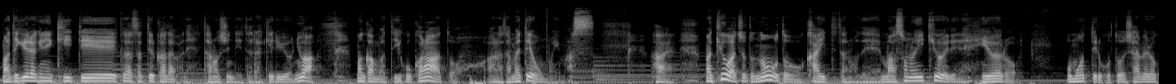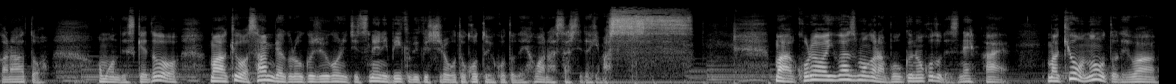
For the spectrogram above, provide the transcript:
まあ、できるだけね、聞いてくださってる方がね、楽しんでいただけるようには、まあ、頑張っていこうかなと、改めて思います。はい。まあ、今日はちょっとノートを書いてたので、まあ、その勢いでね、いろいろ、思ってることを喋ろうかなと思うんですけど、まあ今日は365日常にビクビクしてる男ということでお話しさせていただきます。まあこれは言わずもがな僕のことですね。はい。まあ今日ノートでは、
